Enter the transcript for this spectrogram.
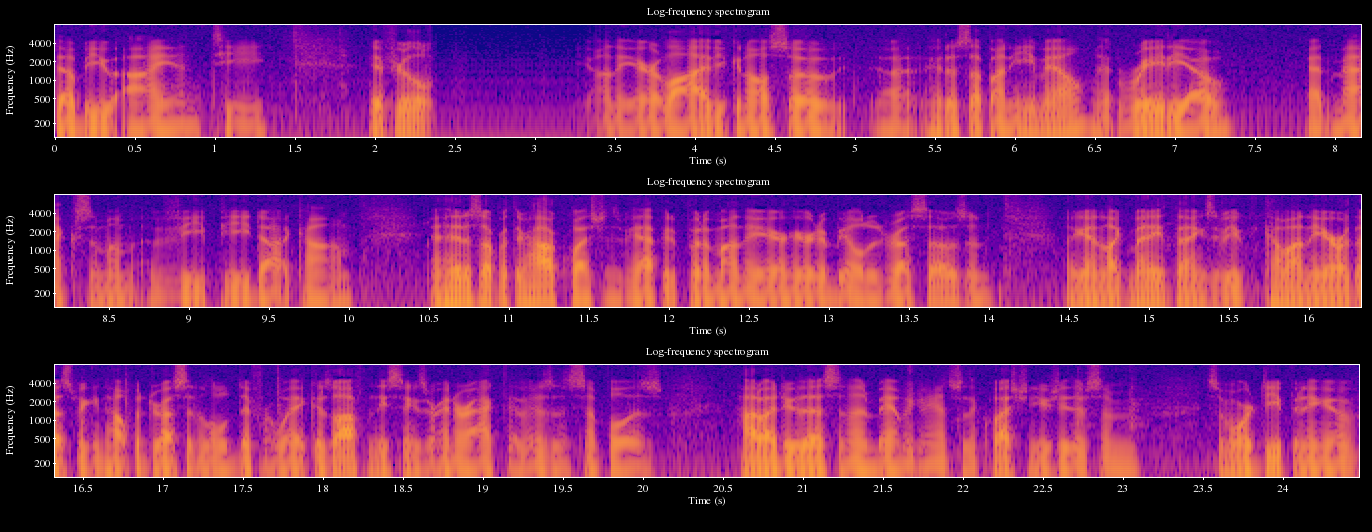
WINT. If you're a little on the air live, you can also uh, hit us up on email at radio at maximumvp.com and hit us up with your how questions. Be happy to put them on the air here to be able to address those. And again, like many things, if you come on the air with us, we can help address it in a little different way because often these things are interactive. It isn't as simple as how do I do this and then bam, we can answer the question. Usually there's some some more deepening of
